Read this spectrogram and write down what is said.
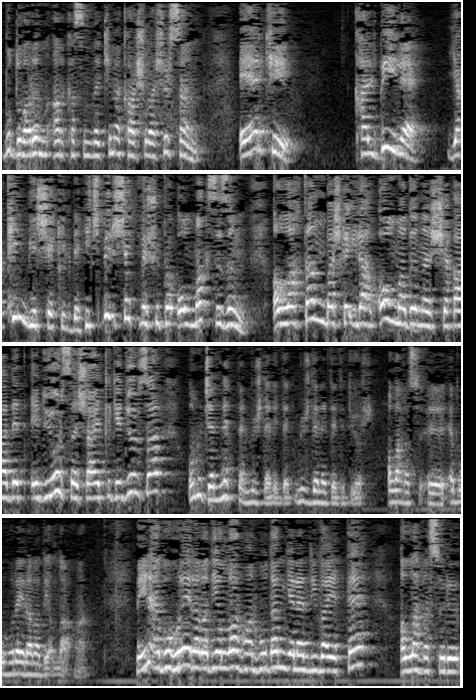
bu duvarın arkasında kime karşılaşırsan eğer ki kalbiyle yakin bir şekilde hiçbir şek ve şüphe olmaksızın Allah'tan başka ilah olmadığına şehadet ediyorsa, şahitlik ediyorsa onu cennetle müjdele, müjdele dedi diyor. Allah Resulü, e, Ebu Hureyre radıyallahu anh. Ve yine Ebu Hureyre radıyallahu anhudan gelen rivayette Allah Resulü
